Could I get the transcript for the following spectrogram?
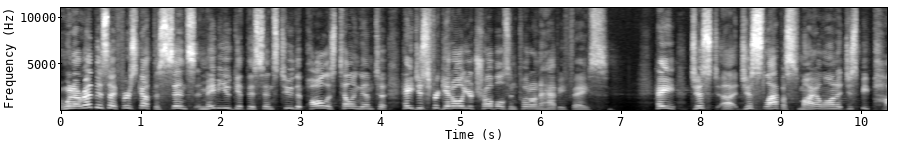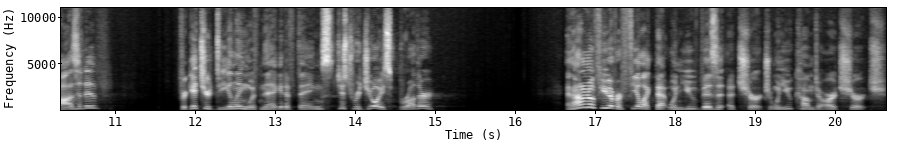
And when I read this, I first got the sense, and maybe you get this sense too, that Paul is telling them to, hey, just forget all your troubles and put on a happy face. Hey, just, uh, just slap a smile on it, just be positive. Forget you're dealing with negative things. Just rejoice, brother. And I don't know if you ever feel like that when you visit a church or when you come to our church.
